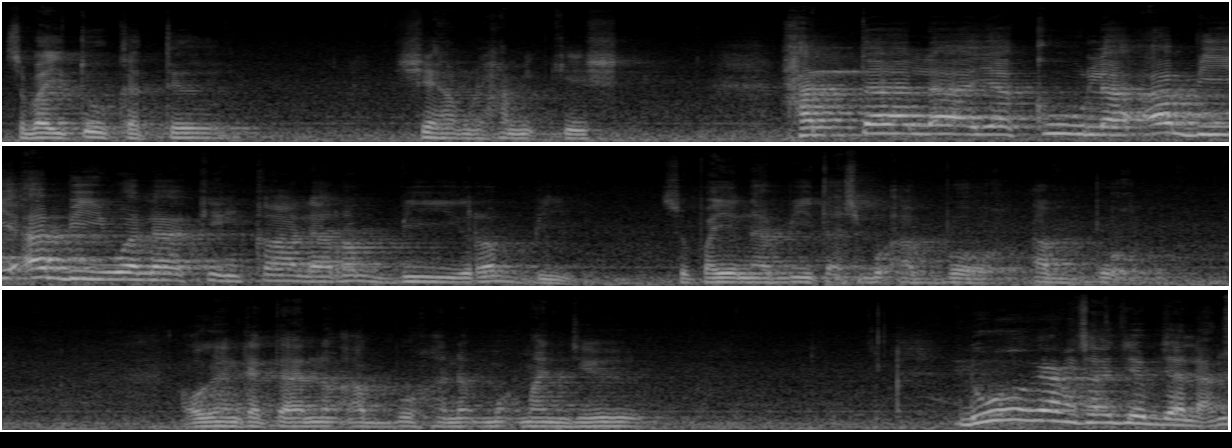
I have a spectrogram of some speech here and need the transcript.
sebab itu kata Syekh Abdul Hamid Kish hatta la yakula abi abi walakin qala rabbi rabbi supaya nabi tak sebut abah abah Orang kata anak abuh, anak mak manja. Dua orang saja berjalan.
